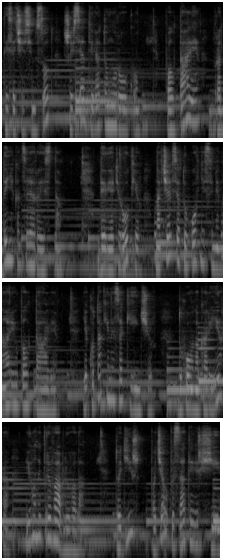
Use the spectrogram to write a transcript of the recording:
1769 року в Полтаві в родині канцеляриста. Дев'ять років навчався в духовній семінарії у Полтаві, яку так і не закінчив. Духовна кар'єра його не приваблювала. Тоді ж почав писати вірші,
